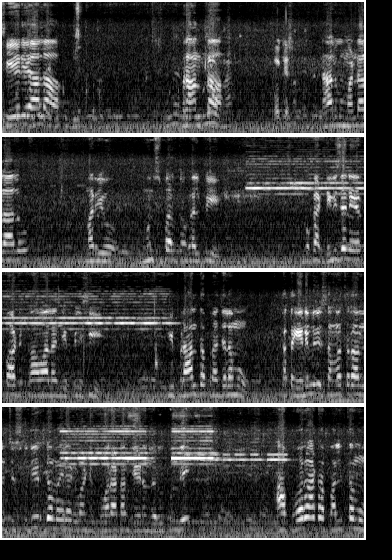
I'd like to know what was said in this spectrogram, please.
చేర్యాల ప్రాంత నాలుగు మండలాలు మరియు మున్సిపల్తో కలిపి ఒక డివిజన్ ఏర్పాటు కావాలని చెప్పేసి ఈ ప్రాంత ప్రజలము గత ఎనిమిది సంవత్సరాల నుంచి సుదీర్ఘమైనటువంటి పోరాటం చేయడం జరుగుతుంది. ఆ పోరాట ఫలితము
